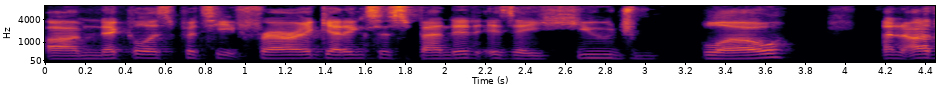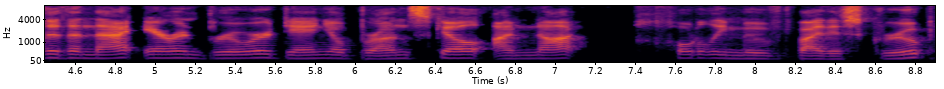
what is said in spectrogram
Um, Nicholas Petit Frere getting suspended is a huge blow. And other than that, Aaron Brewer, Daniel Brunskill, I'm not totally moved by this group.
